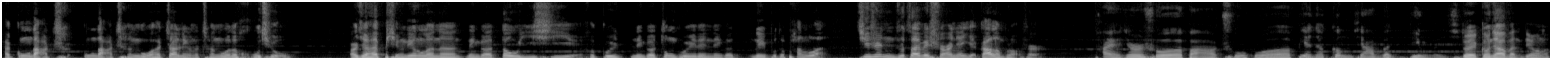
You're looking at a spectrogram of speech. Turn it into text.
还攻打陈攻打陈国，还占领了陈国的胡丘，而且还平定了呢那个窦仪西和归那个仲归的那个内部的叛乱。其实你说在位十二年也干了不少事儿。他也就是说把楚国变得更加稳定了一些。对，更加稳定了。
